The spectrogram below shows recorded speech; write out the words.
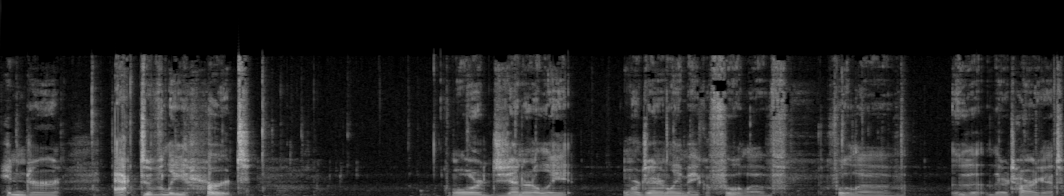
hinder, actively hurt, or generally, or generally make a fool of, fool of the, their target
